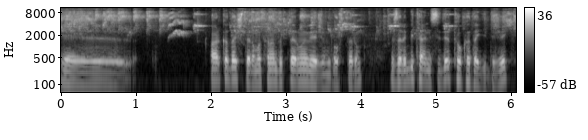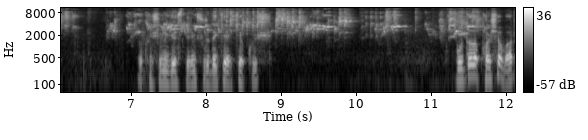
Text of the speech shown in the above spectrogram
Ee, arkadaşlarıma, tanıdıklarıma vereceğim dostlarım. Mesela bir tanesi de Tokat'a gidecek. Bakın şunu göstereyim. Şuradaki erkek kuş. Burada da paşa var.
